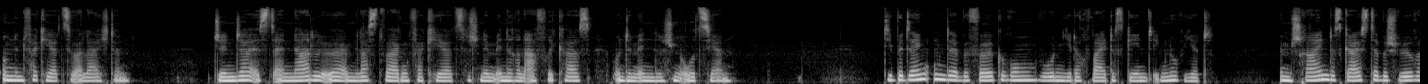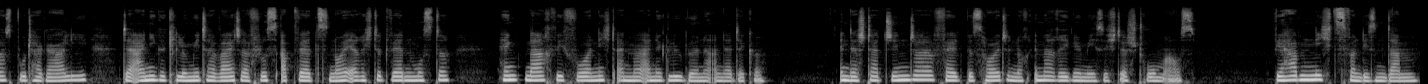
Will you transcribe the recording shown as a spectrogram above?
um den Verkehr zu erleichtern. Jinja ist ein Nadelöhr im Lastwagenverkehr zwischen dem Inneren Afrikas und dem Indischen Ozean. Die Bedenken der Bevölkerung wurden jedoch weitestgehend ignoriert. Im Schrein des Geisterbeschwörers Butagali, der einige Kilometer weiter flussabwärts neu errichtet werden musste, hängt nach wie vor nicht einmal eine Glühbirne an der Decke. In der Stadt Jinja fällt bis heute noch immer regelmäßig der Strom aus. Wir haben nichts von diesem Damm,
